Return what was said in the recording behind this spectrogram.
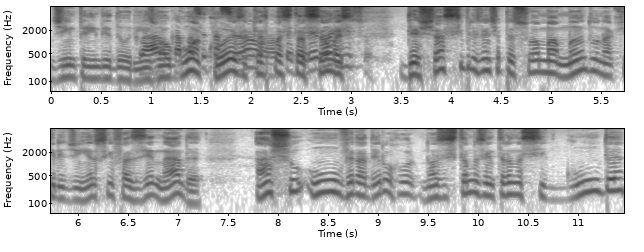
de empreendedorismo, Claro, alguma coisa, capacitação, capacitação, o segredo é mas isso. deixar simplesmente a pessoa mamando naquele dinheiro sem fazer nada, acho um verdadeiro horror. Nós estamos entrando na segunda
